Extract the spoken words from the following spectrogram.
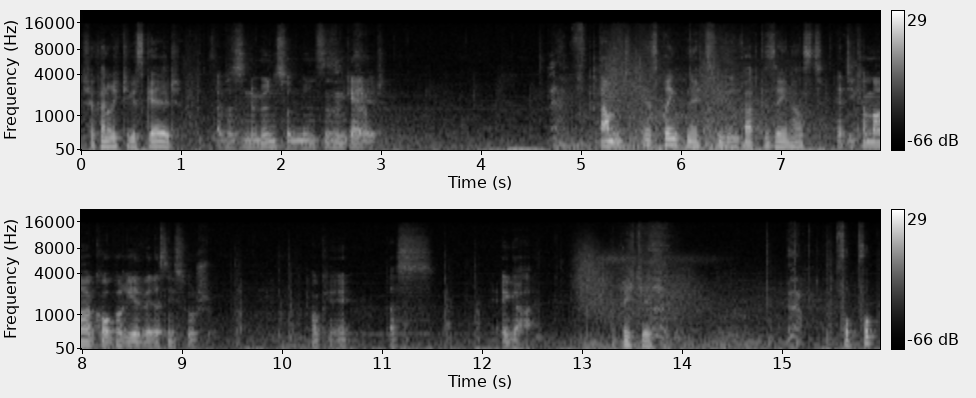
ist ja kein richtiges Geld. aber das ist eine Münze und Münzen sind Geld. Verdammt. Jetzt bringt nichts, wie du gerade gesehen hast. Hätte die Kamera kooperiert, wäre das nicht so. sch- Okay, das. Egal. Richtig. Fupp, fupp.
